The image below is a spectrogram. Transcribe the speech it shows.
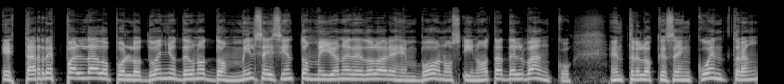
está respaldado por los dueños de unos 2.600 millones de dólares en bonos y notas del banco, entre los que se encuentran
